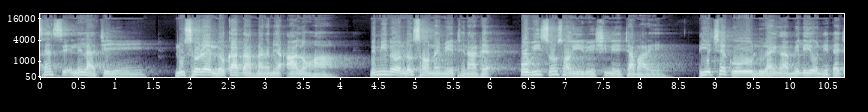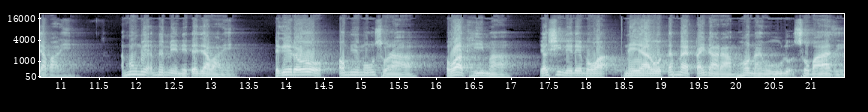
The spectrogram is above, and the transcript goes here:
ဆန်းစစ်လေ့လာကြည့်ရင်လူဆိုတဲ့လောကသားမှန်သမျှအားလုံးဟာမိမိတို့လှုပ်ဆောင်နိုင်မေထင်တာထက်ပိုပြီးစွမ်းဆောင်ရည်တွေရှိနေကြပါတယ်ဒီအချက်ကိုလူတိုင်းကမေ့လျော့နေတတ်ကြပါတယ် အမှုမဲ့အမှတ်မဲ့နေတတ်ကြပါတယ်တကယ်တော့အောင်မြင်မှုဆိုတာဘဝခရီးမှာရောက်ရှိနေတဲ့ဘဝနေရာကိုတတ်မှတ်တိုင်းတာတာမဟုတ်နိုင်ဘူးလို့ဆိုပါရစေ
